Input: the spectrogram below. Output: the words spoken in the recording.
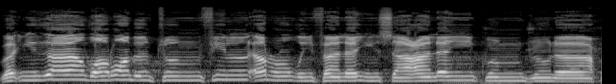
وَإِذَا ضَرَبْتُمْ فِي الْأَرْضِ فَلَيْسَ عَلَيْكُمْ جُنَاحٌ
